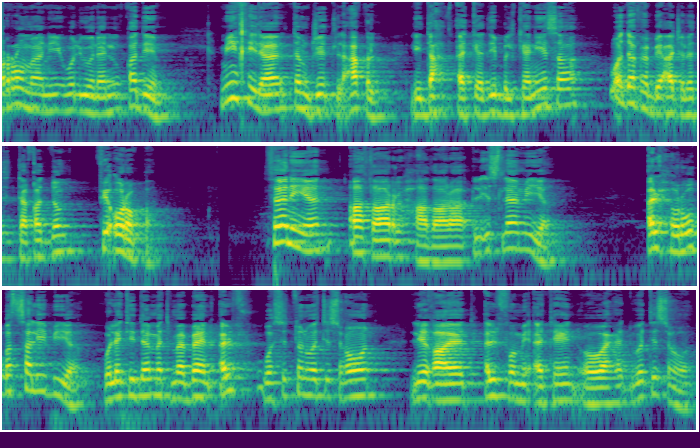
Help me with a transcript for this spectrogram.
الروماني واليوناني القديم من خلال تمجيد العقل لدحض أكاذيب الكنيسة ودفع بعجلة التقدم في أوروبا. ثانيا آثار الحضارة الإسلامية. الحروب الصليبية والتي دامت ما بين 1096 لغاية 1291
